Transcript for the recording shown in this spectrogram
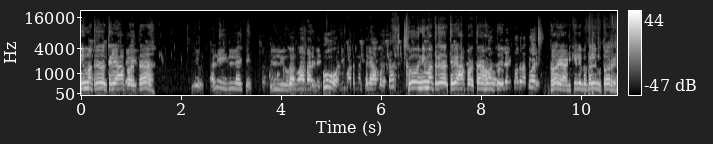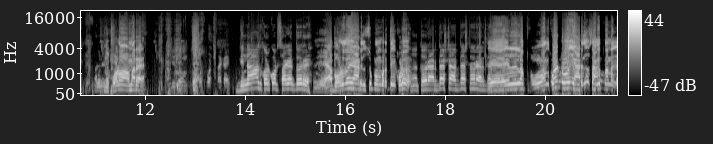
ನಿಮ್ಮ ಹತ್ರ ನನ್ ತಲೆ ಹಾಪಾಗುತ್ತೆ? ನೀವು ಅಲ್ಲಿ ಇಲ್ಲಿ ಐತಿ. ಇಲ್ಲಿ ಇಲ್ಲ. ಮಾಡಿ. ಹೂ ನಿಮ್ಮ ಹತ್ರ ತಲೆ ಹಾಪಾಗುತ್ತ? ಥೂ ನಿಮ್ಮ ಹತ್ರ ನನ್ ತಲೆ ಹಾಪಾಗತ್ತ? ಹೋಗ್ತು ಎಲ್ಲರಿಗೆ ತೊಂದ್ರೆ ತಗೋರಿ. ತೋರಿ ಅಡಿಕೆಲಿ ಬೇಕಲ್ಲಿ ನಿಮ್ಗೆ ತೋರಿ. ನೀ ಕೊಡೋ ಅಮರೆ. ದಿನಾ ಕೊಟ್ ಕೊಟ್ ಸಾಗ ತೋರಿ ಏ ಬರೋದ ಎರಡ್ ದಿವಸ ಬರ್ತಿ ಕೊಡು. ಹಾ, ತೋರಿ ಅರ್ಧಷ್ಟ ಅರ್ಧಷ್ಟ ತೋರಿ ಅರ್ಧ ಏ ಇಲ್ಲ ಇಲ್ಲ ಒಂದ್ ಕೊಟ್ಟು ಎರಡ್ ದಿವ್ಸ ಆಗತ್ ನನಗ.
